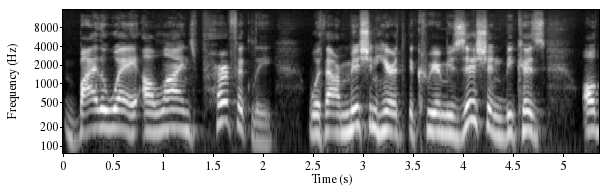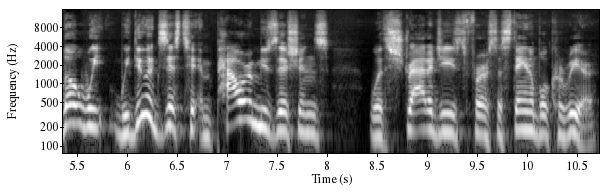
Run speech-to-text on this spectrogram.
by the way, aligns perfectly with our mission here at the Career Musician, because although we we do exist to empower musicians with strategies for a sustainable career,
